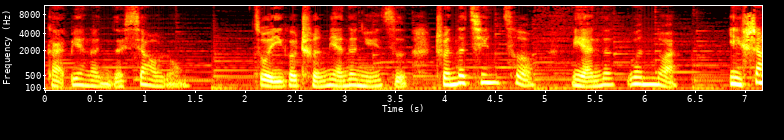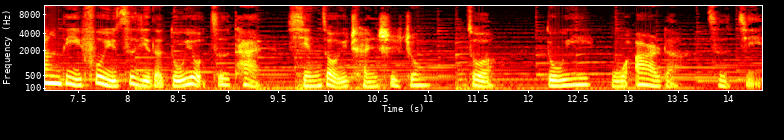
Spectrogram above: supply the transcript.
改变了你的笑容。做一个纯棉的女子，纯的清澈，棉的温暖，以上帝赋予自己的独有姿态，行走于尘世中，做独一无二的自己。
